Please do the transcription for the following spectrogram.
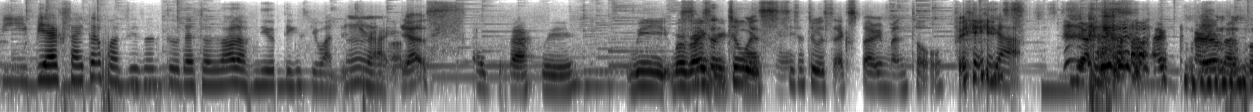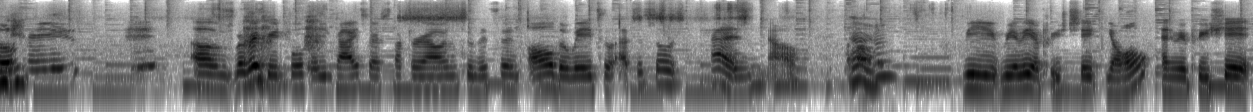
be be excited for season two. There's a lot of new things you want to Mm, try. yes. Exactly. We we're very season two is for- season two is experimental phase. Yeah. yeah experimental phase. Um, we're very grateful for you guys who have stuck around to listen all the way to episode ten now. Um, Mm. we really appreciate y'all and we appreciate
